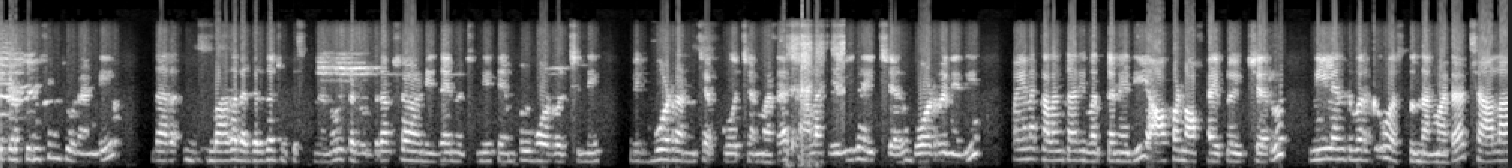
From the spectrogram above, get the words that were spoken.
ఇక్కడ ఫినిషింగ్ చూడండి. బాగా దగ్గరగా చూపిస్తున్నాను. ఇక్కడ రుద్రాక్ష డిజైన్ వచ్చింది టెంపుల్ బోర్డర్ వచ్చింది. బిగ్ బోర్డర్ అని చెప్పుకోవచ్చు అన్నమాట. చాలా హెవీగా ఇచ్చారు బోర్డర్ అనేది. పైన కలంకారీ వర్క్ అనేది ఆఫ్ అండ్ ఆఫ్ టైప్లో ఇచ్చారు. నీ లెంత్ వరకు వస్తుంది చాలా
